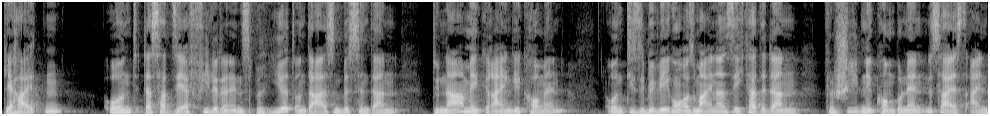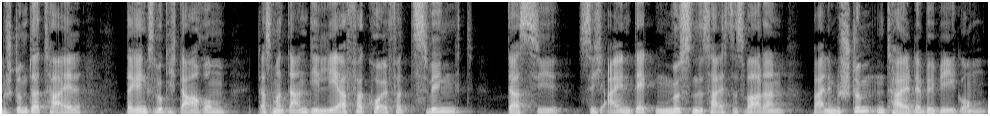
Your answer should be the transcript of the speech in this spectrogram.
gehalten und das hat sehr viele dann inspiriert und da ist ein bisschen dann Dynamik reingekommen und diese Bewegung aus meiner Sicht hatte dann verschiedene Komponenten. Das heißt, ein bestimmter Teil da ging es wirklich darum, dass man dann die Leerverkäufer zwingt, dass sie sich eindecken müssen. Das heißt, es war dann bei einem bestimmten Teil der Bewegung,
